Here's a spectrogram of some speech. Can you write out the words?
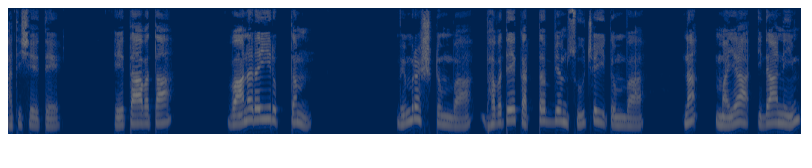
अतिशेते। एतावता वानरैरुक्तम् विम्रष्टुम् वा भवते कर्तव्यम् सूचयितुम् वा न मया इदानीम्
